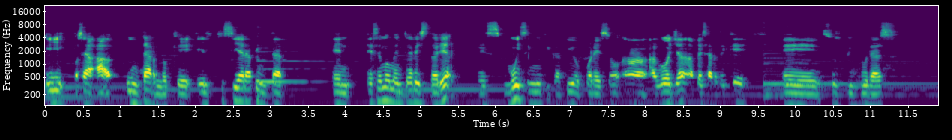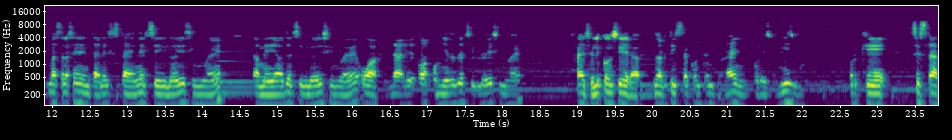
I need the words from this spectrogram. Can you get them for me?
y, o sea, a pintar lo que él quisiera pintar en ese momento de la historia es muy significativo. Por eso a, Goya, a pesar de que eh, sus pinturas más trascendentales están en el siglo XIX, a mediados del siglo XIX o a finales o a comienzos del siglo XIX, a él se le considera un artista contemporáneo por eso mismo, porque se está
